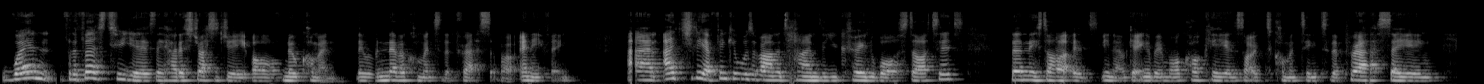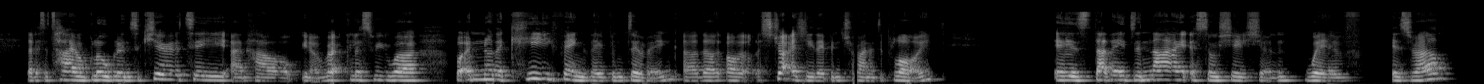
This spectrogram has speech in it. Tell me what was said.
When for the first two years they had a strategy of no comment. They would never comment to the press about anything. And actually i think it was around the time the ukraine war started. Then they started you know getting a bit more cocky and started commenting to the press saying that it's a time of global insecurity and how you know reckless we were but another key thing they've been doing uh, the uh, strategy they've been trying to deploy is that they deny association with israel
